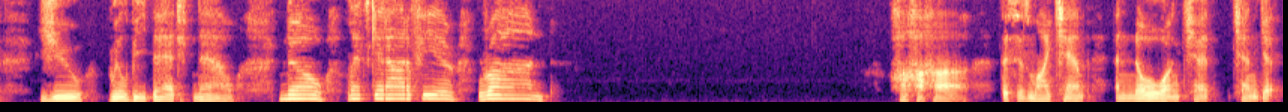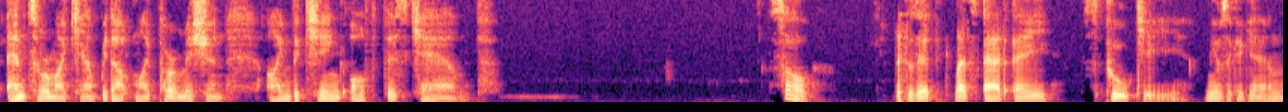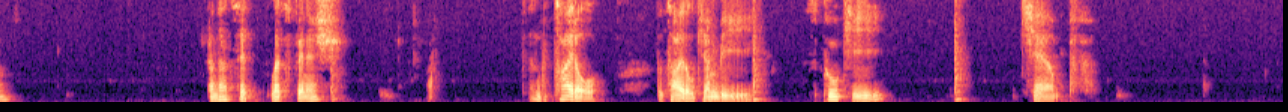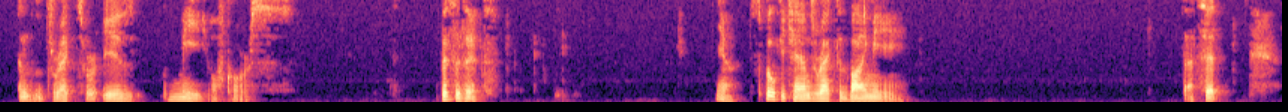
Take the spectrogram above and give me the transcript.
You will be dead now. No, let's get out of here. Run. Ha ha ha. This is my camp and no one can can get enter my camp without my permission. I'm the king of this camp. So, this is it. Let's add a spooky music again. And that's it. Let's finish. And the title The title can be Spooky Camp. And the director is me, of course. This is it. Yeah, Spooky Camp directed by me. That's it.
